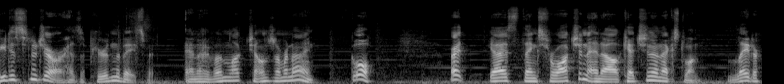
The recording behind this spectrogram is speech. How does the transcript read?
Fetus in a Jar has appeared in the basement, and I've unlocked challenge number 9. Cool. Alright, guys, thanks for watching, and I'll catch you in the next one. Later.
